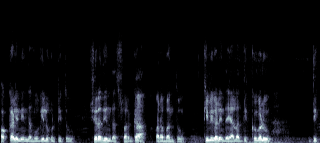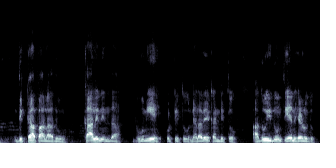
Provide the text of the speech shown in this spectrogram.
ಹೊಕ್ಕಳಿನಿಂದ ಮುಗಿಲು ಹುಟ್ಟಿತು, ಶಿರದಿಂದ ಸ್ವರ್ಗ ಹೊರಬಂತು. ಕಿವಿಗಳಿಂದ ಎಲ್ಲ ದಿಕ್ಕುಗಳು ದಿಕ್, ದಿಕ್ಕಾಪಾಲಾದವು. ಕಾಲಿನಿಂದ ಭೂಮಿಯೇ ಹುಟ್ಟಿತು, ನೆಲವೇ ಕಂಡಿತು, ಅದು ಇದು ಅಂತ ಏನ್ ಹೇಳುದು?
